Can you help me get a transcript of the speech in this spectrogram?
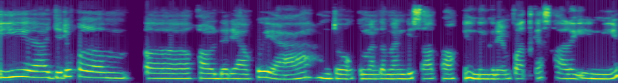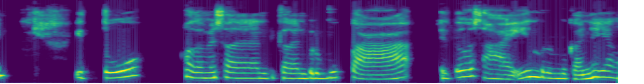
Iya, jadi kalau uh, kalau dari aku ya untuk teman-teman di Talk yang dengerin podcast kali ini itu kalau misalnya nanti kalian berbuka itu usahain berbukanya yang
